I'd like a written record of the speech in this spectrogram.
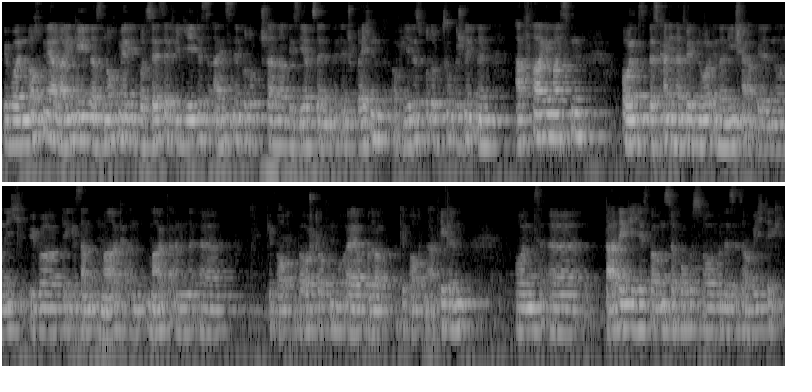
Wir wollen noch mehr reingehen, dass noch mehr die Prozesse für jedes einzelne Produkt standardisiert sind, mit entsprechend auf jedes Produkt zugeschnittenen Abfragemasken. Und das kann ich natürlich nur in der Nische abbilden und nicht über den gesamten Markt an, Markt an äh, gebrauchten Baustoffen äh, oder gebrauchten Artikeln. Und äh, da denke ich, ist bei uns der Fokus drauf und das ist auch wichtig,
